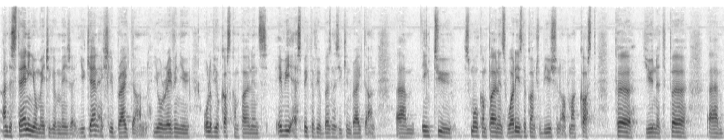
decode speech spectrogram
understanding your metric of measure, you can actually break down your revenue, all of your cost components, every aspect of your business you can break down um, into small components. What is the contribution of my cost per unit, per um,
